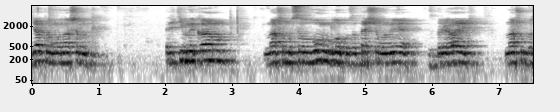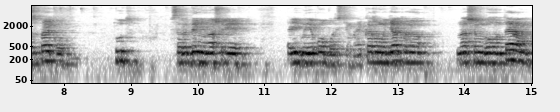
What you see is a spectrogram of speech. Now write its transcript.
дякуємо нашим рятівникам, нашому силовому блоку за те, що вони зберігають нашу безпеку тут, всередині нашої рідної області. Ми кажемо дякую нашим волонтерам,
